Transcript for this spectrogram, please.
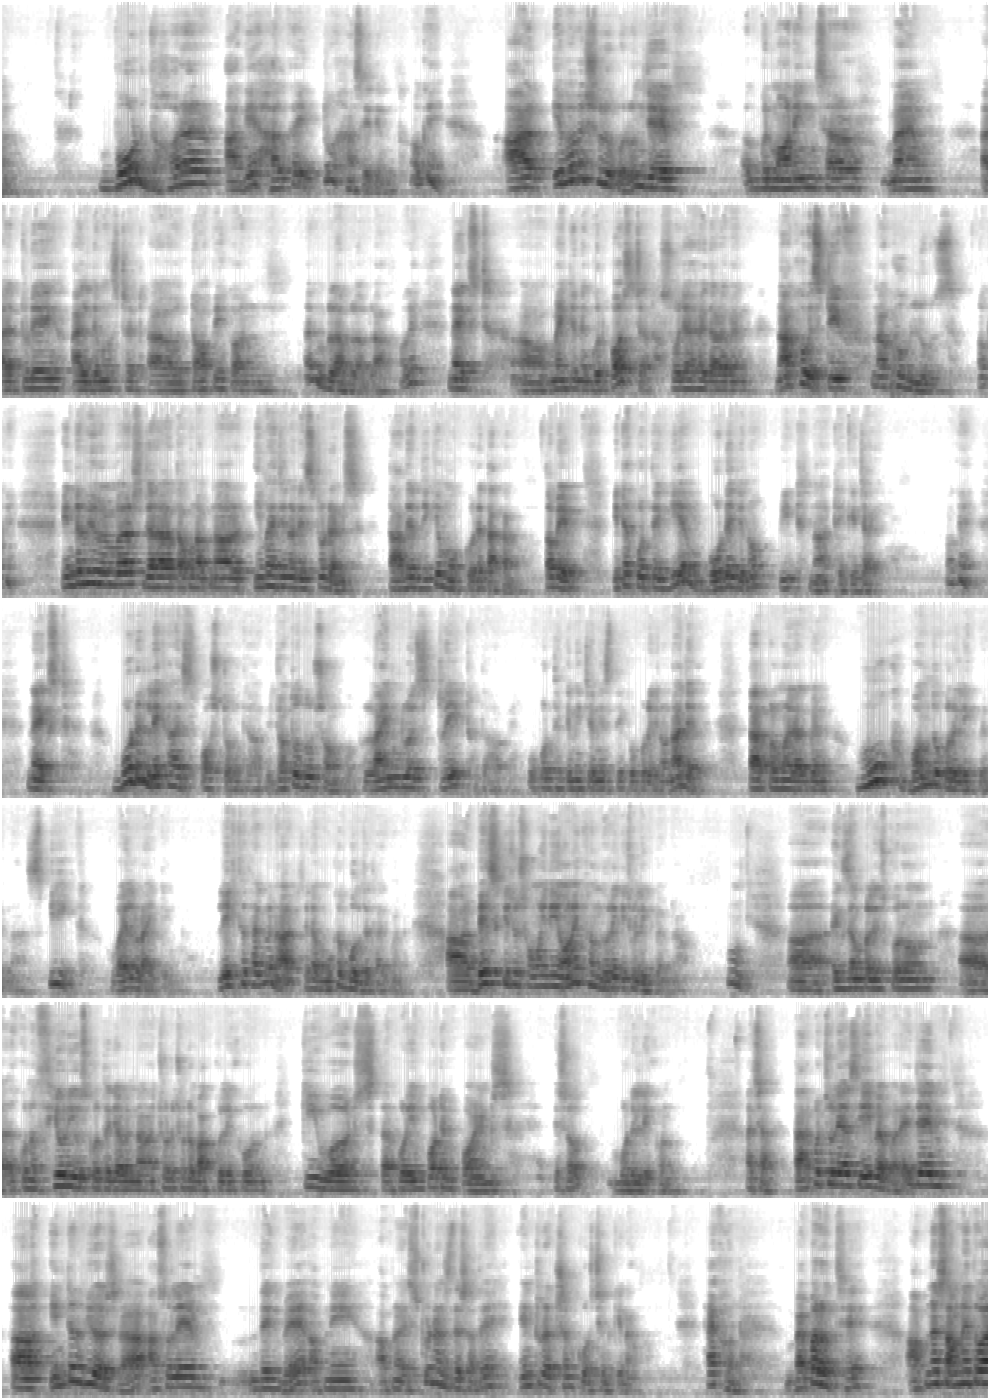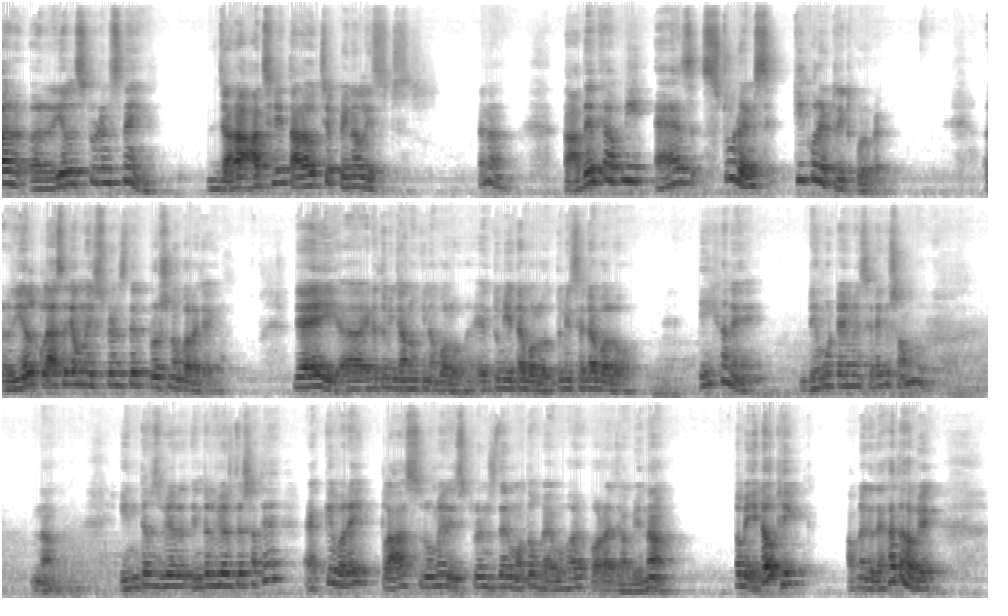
বোর্ড ধরার আগে হালকা একটু হাসি দিন। ওকে আর এভাবে শুরু করুন যে good morning sir ma'am today I demonstrate topic on blah blah blah okay next maintain a good posture সোজা হয়ে দাঁড়াবেন, না খুব স্টিফ না খুব লুজ ওকে ইন্টারভিউ মেম্বার্স যারা তখন আপনার ইমাজিনারি স্টুডেন্টস তাদের দিকে মুখ করে তাকান। তবে এটা করতে গিয়ে বোর্ডে যেন পিঠ না ঠেকে যায় ওকে নেক্সট বোর্ডের লেখা স্পষ্ট হতে হবে যত দূর সম্ভব লাইনগুলো স্ট্রেট হতে হবে, উপর থেকে নিচে, নিচ থেকে উপরে যেন না যায়। তারপর মনে রাখবেন, মুখ বন্ধ করে লিখবেন না স্পিক ওয়েল রাইটিং লিখতে থাকবেন আর সেটা মুখে বলতে থাকবেন। আর বেশ কিছু সময় নিয়ে অনেকক্ষণ ধরে কিছু লিখবেন না। হুম এক্সাম্পল ইউজ করুন কোনো থিওরি ইউজ করতে যাবেন না, ছোট ছোট বাক্য লিখুন কিওয়ার্ডস তারপর ইম্পর্টেন্ট পয়েন্টস এসব বোর্ডে লিখুন। আচ্ছা তারপর চলে আসি এই ব্যাপারে যে ইন্টারভিউয়ার্সরা আসলে দেখবে আপনি আপনার স্টুডেন্টসদের সাথে ইন্টারাকশন করছেন কিনা। এখন ব্যাপার হচ্ছে, আপনার সামনে তো আর রিয়েল স্টুডেন্টস নেই। যারা আছে, তারা হচ্ছে পেনালিস্ট তাই না? তাদেরকে আপনি অ্যাজ স্টুডেন্টস কি করে ট্রিট করবেন? রিয়েল ক্লাসে যেমন স্টুডেন্টসদের প্রশ্ন করা যায়, যে, এই এটা তুমি জানো কিনা বলো? তুমি এটা বলো, তুমি সেটা বলো। এইখানে ডেমো টাইমে সেটা কি সম্ভব? না। ইন্টারভিউ ইন্টারভিউয়ারদের সাথে একেবারেই ক্লাসরুমের স্টুডেন্টসদের মতো ব্যবহার করা যাবে না। তবে এটাও ঠিক আপনাকে দেখাতে হবে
